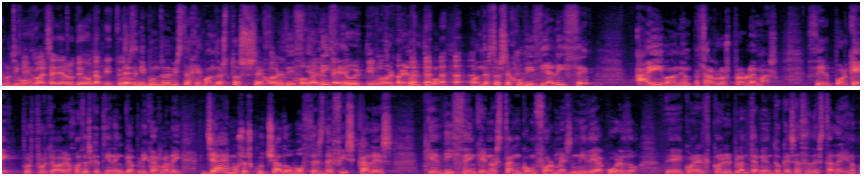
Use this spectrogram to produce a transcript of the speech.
el último. ¿Y cuál sería el último capítulo? Desde mi punto de vista es que cuando esto se judicialice... O el penúltimo. O el penúltimo. cuando esto se judicialice, ahí van a empezar los problemas. Es decir, ¿por qué? Pues porque va a haber jueces que tienen que aplicar la ley. Ya hemos escuchado voces de fiscales que dicen que no están conformes ni de acuerdo eh, con, el, con, el, planteamiento que se hace de esta ley. ¿no?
